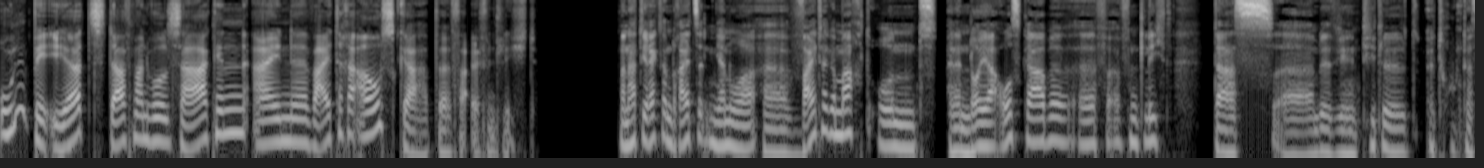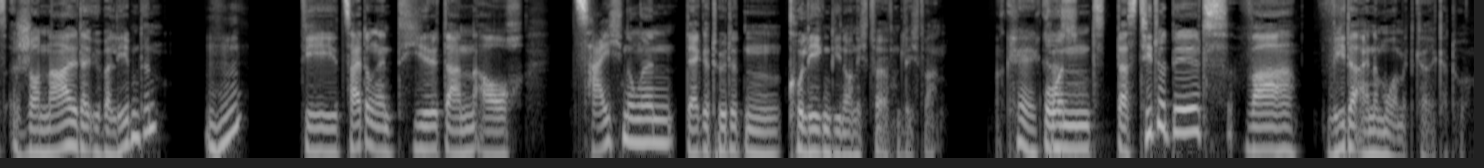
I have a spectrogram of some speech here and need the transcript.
unbeirrt, darf man wohl sagen, eine weitere Ausgabe veröffentlicht. Man hat direkt am 13. Januar äh, weitergemacht und eine neue Ausgabe äh, veröffentlicht. Das äh, den Titel äh, trug das Journal der Überlebenden. Mhm. Die Zeitung enthielt dann auch Zeichnungen der getöteten Kollegen, die noch nicht veröffentlicht waren. Okay, krass. Und das Titelbild war wieder eine Mohammed-Karikatur.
